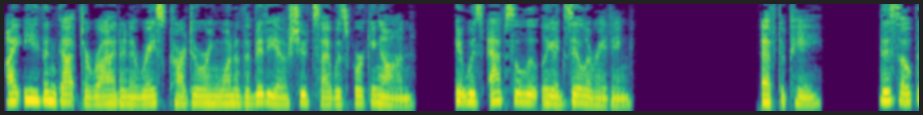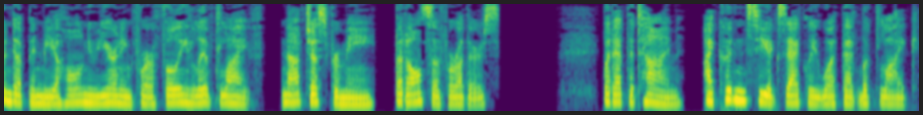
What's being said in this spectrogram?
I even got to ride in a race car during one of the video shoots I was working on. It was absolutely exhilarating. F to P. This opened up in me a whole new yearning for a fully lived life, not just for me, but also for others. But at the time, I couldn't see exactly what that looked like.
